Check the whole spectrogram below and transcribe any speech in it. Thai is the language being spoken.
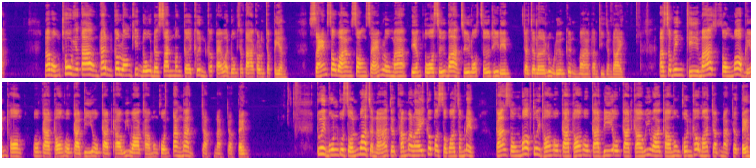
นะผมโชคชะตาของท่านก็ลองคิดดูเดอะซันมันเกิดขึ้น ก็แปลว่าดวงชะตากำลังจะเปลี่ยน แสงสว่างส่องแสงลงมา เตรียมตัวซื้อบ้านซื้อรถซื้อที่ดิน จะเจริญรุ่งเรืองขึ้นมาทันทีทันใด อัศวินขี่ม้าส่งมอบเหรียญทอง โอกาสทองโอกาสดี โอกาสข่าววิวาข่าวมงคลตั้งมั่นจัดหนักจัดเต็มด้วยบุญกุศลวาสนาจะทำอะไรก็ประสบความสำเร็จ การส่งมอบถ้วยทองโอกาสทองโอกาสดีโอกาสข่าววิวาข่าวมงคลเข้ามาจัดหนักจัดเต็ม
